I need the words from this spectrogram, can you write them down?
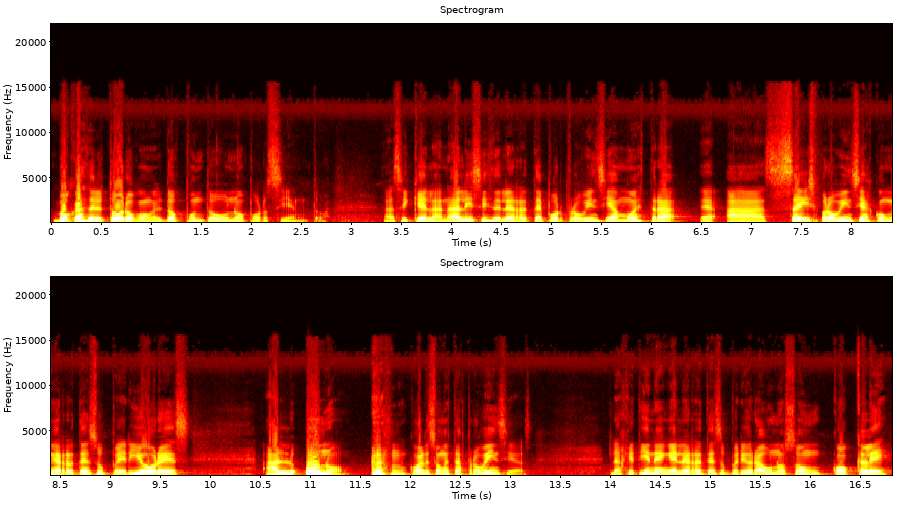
Bocas del Toro con el 2.1%. Así que el análisis del RT por provincia muestra eh, a seis provincias con RT superiores al 1. ¿Cuáles son estas provincias? Las que tienen el RT superior a 1 son Coclé,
